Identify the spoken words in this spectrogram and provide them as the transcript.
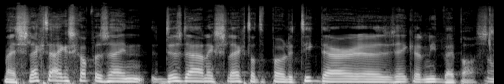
Mijn slechte eigenschappen zijn dusdanig slecht dat de politiek daar uh, zeker niet bij past.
